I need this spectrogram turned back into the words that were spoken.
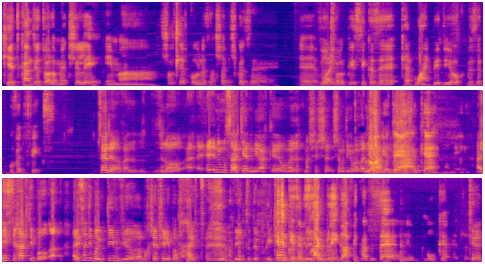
כי התקנתי אותו על המק שלי, עם ה... שכחתי איך קוראים לזה עכשיו, יש כזה virtual PC כזה, כן, Wine בדיוק, וזה עובד פיקס. בסדר, אבל זה לא, אה, אה, אין לי מושג, כן, אני רק אה, אומר את מה ששמעתי לגביו. לא, אני יודע, כן, אני... שיחקתי בו, אה, אני שיחקתי בו עם TeamViewer, המחשב שלי בבית, ב-Into the Breach. כן, כי זה משחק בלי גרפיקה וזה אה, מורכבת, כן.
